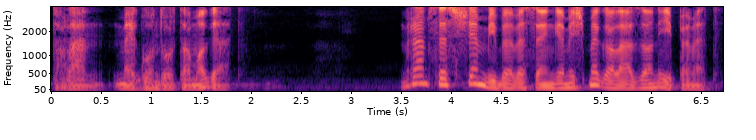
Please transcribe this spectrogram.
Talán meggondolta magát? Ramses semmibe vesz engem, és megalázza a népemet.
